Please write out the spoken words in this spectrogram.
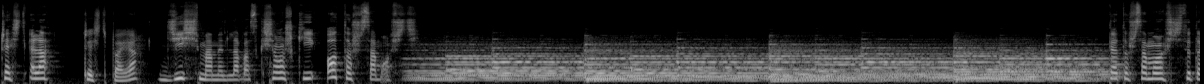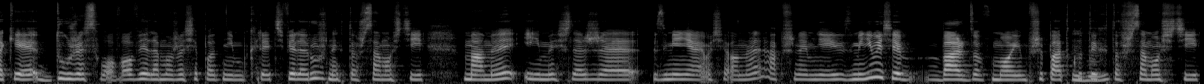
Cześć Ela. Cześć Paja. Dziś mamy dla Was książki o tożsamości. Ta tożsamość to takie duże słowo, wiele może się pod nim kryć, wiele różnych tożsamości mamy i myślę, że zmieniają się one, a przynajmniej zmieniły się bardzo w moim przypadku. Mhm. Tych tożsamości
